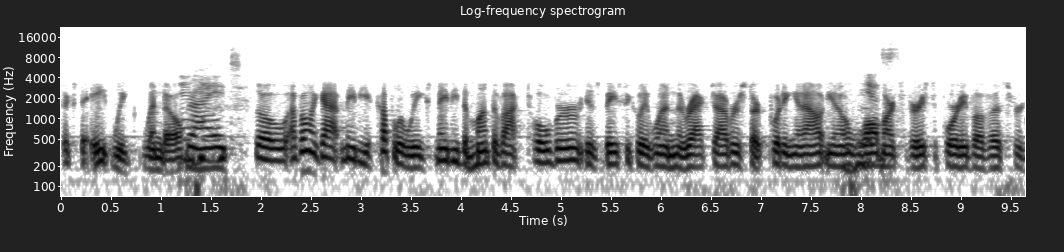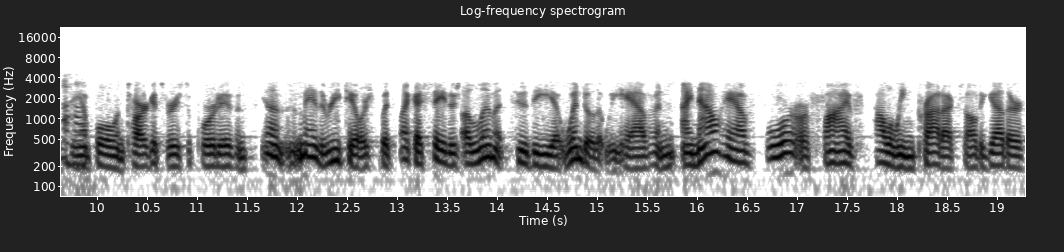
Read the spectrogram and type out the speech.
six to eight week window. Right. So I've only got maybe a couple of weeks. Maybe the month of October is basically when the rack jobbers start putting it out. You know, Walmart's very supportive of us, for example, and Target's very supportive, and you know, many of the retailers. But like I say, there's a limit to the uh, window that we have, and I now have four or five Halloween products altogether.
